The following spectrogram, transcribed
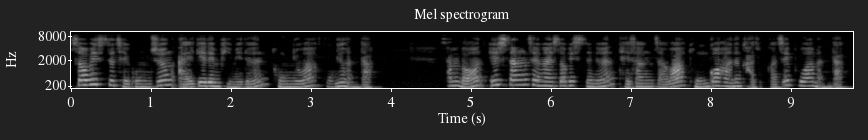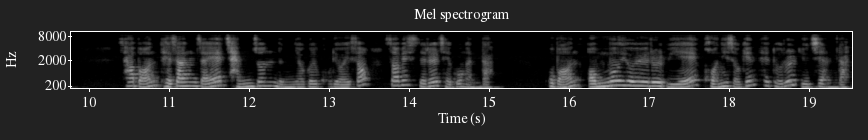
서비스 제공 중 알게 된 비밀은 동료와 공유한다. 3번 일상생활 서비스는 대상자와 동거하는 가족까지 포함한다. 4번 대상자의 잔존 능력을 고려해서 서비스를 제공한다. 5번 업무 효율을 위해 권위적인 태도를 유지한다.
